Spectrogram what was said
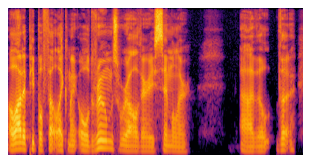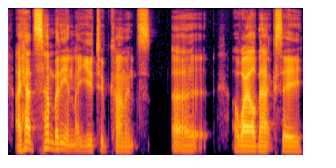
A lot of people felt like my old rooms were all very similar. Uh, the the I had somebody in my YouTube comments uh, a while back say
